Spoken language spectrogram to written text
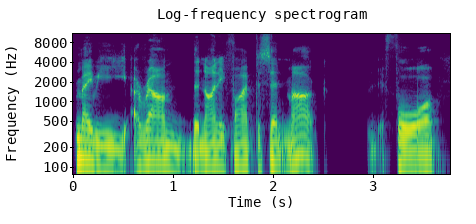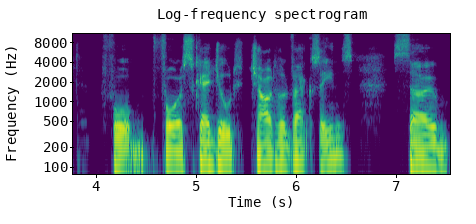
maybe around the 95% mark for for for scheduled childhood vaccines. So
